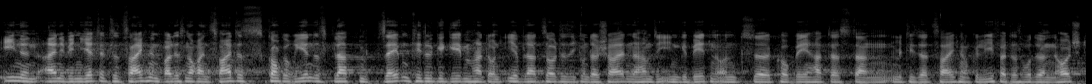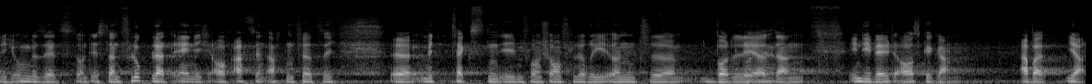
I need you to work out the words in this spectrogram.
Ihnen eine Vignette zu zeichnen, weil es noch ein zweites konkurrierendes Blatt mit selben Titel gegeben hat und Ihr Blatt sollte sich unterscheiden. Da haben Sie ihn gebeten und äh, Courbet hat das dann mit dieser Zeichnung geliefert. Das wurde dann in Holzstich umgesetzt und ist dann Flugblattähnlich auch 1848 äh, mit Texten eben von Jean Fleury und äh, Baudelaire okay. dann in die Welt ausgegangen. Aber ja,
